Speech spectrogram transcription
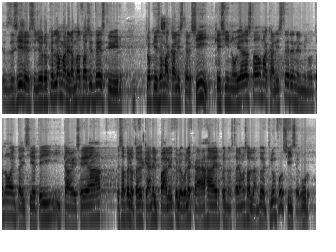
Es decir, este, yo creo que es la manera más fácil de describir lo que hizo McAllister. Sí, que si no hubiera estado McAllister en el minuto 97 y, y cabecea esa pelota que queda en el palo y que luego le cae a Jader, pues no estaríamos hablando del triunfo, sí, seguro.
